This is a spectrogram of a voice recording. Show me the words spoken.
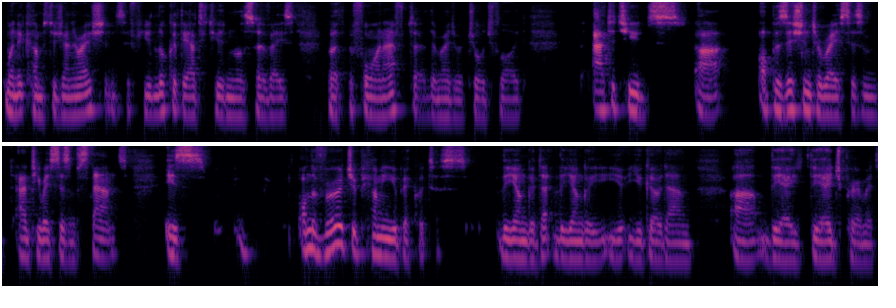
when it comes to generations. If you look at the attitudinal surveys both before and after the murder of george floyd attitudes uh, opposition to racism, anti-racism stance is on the verge of becoming ubiquitous the younger the younger you, you go down um, the age the age pyramid.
